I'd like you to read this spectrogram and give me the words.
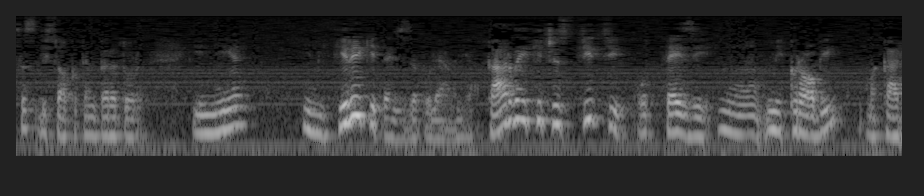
с висока температура. И ние, имитирайки тези заболявания, карвайки частици от тези микроби, макар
